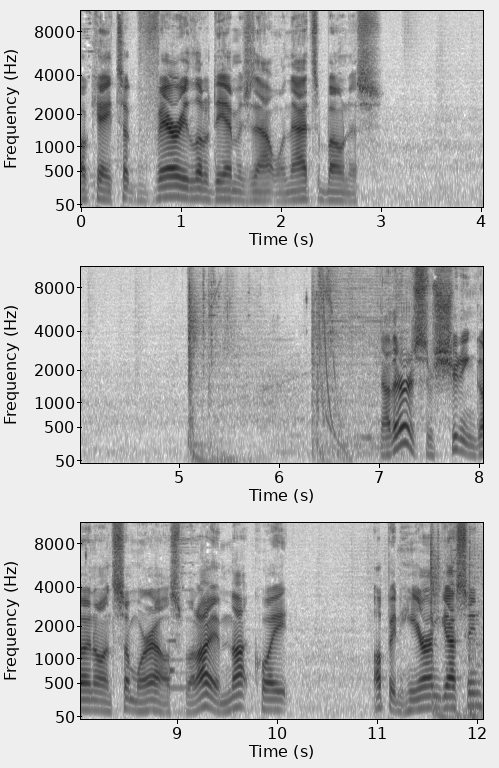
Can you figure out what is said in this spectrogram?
Okay, took very little damage that one. That's a bonus. Now, there is some shooting going on somewhere else, but I am not quite up in here, I'm guessing.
